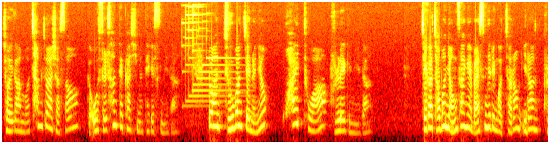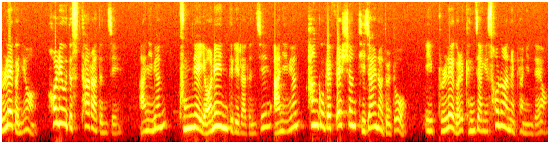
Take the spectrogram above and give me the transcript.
저희가 한번 참조하셔서 그 옷을 선택하시면 되겠습니다. 또한 두 번째는요, 화이트와 블랙입니다. 제가 저번 영상에 말씀드린 것처럼 이런 블랙은요, 헐리우드 스타라든지 아니면 국내 연예인들이라든지 아니면 한국의 패션 디자이너들도 이 블랙을 굉장히 선호하는 편인데요.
